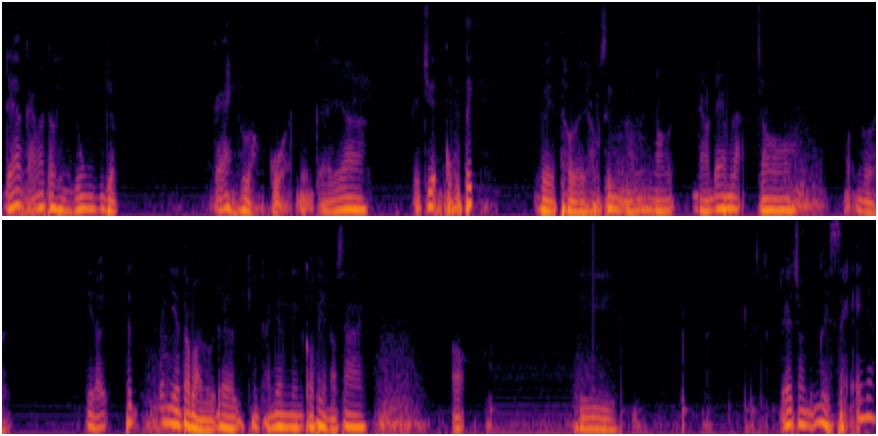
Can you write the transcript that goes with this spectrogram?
Đấy là cái mà tao hình dung việc cái ảnh hưởng của những cái à, cái chuyện cổ tích về thời học sinh nó nó nó đem lại cho mọi người. Thì đấy tất, tất nhiên tao bảo rồi đây là ý kiến cá nhân nên có thể nó sai. Đó. Thì đấy là cho những người sẽ nhá.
